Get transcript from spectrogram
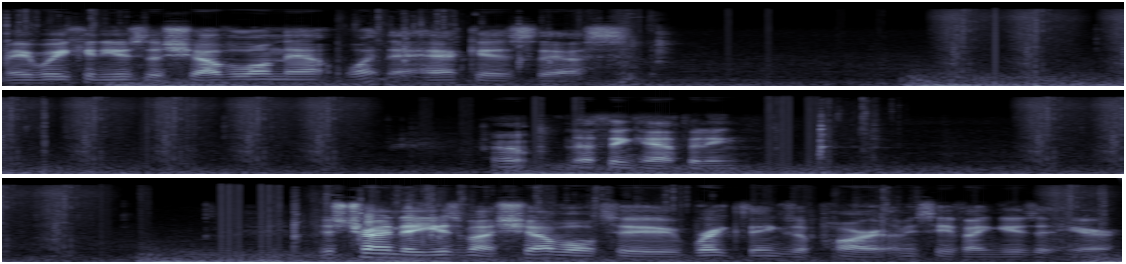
Maybe we can use the shovel on that? What the heck is this? Oh, nothing happening. Just trying to use my shovel to break things apart. Let me see if I can use it here.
